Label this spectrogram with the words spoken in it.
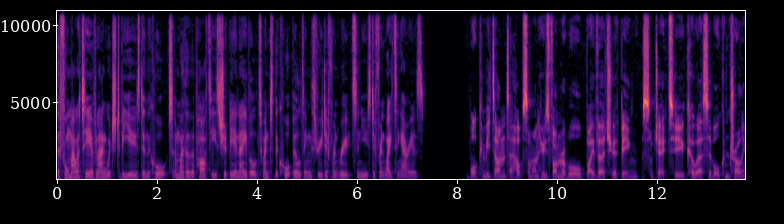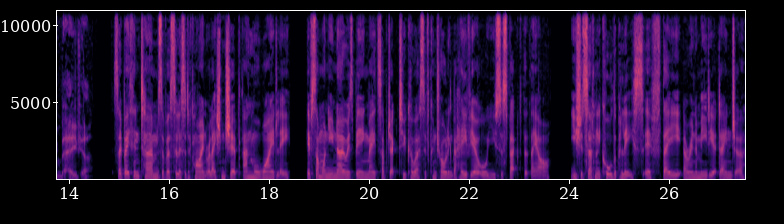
the formality of language to be used in the court, and whether the parties should be enabled to enter the court building through different routes and use different waiting areas. What can be done to help someone who's vulnerable by virtue of being subject to coercive or controlling behaviour? So, both in terms of a solicitor client relationship and more widely, if someone you know is being made subject to coercive controlling behaviour or you suspect that they are, you should certainly call the police if they are in immediate danger.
